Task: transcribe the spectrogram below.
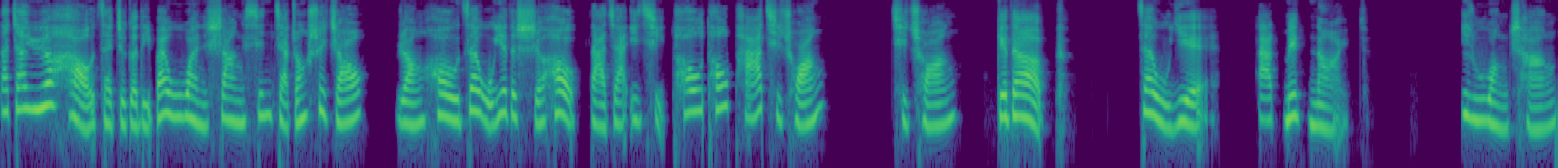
大家约好，在这个礼拜五晚上先假装睡着，然后在午夜的时候，大家一起偷偷爬起床。起床，Get up，在午夜。At midnight，一如往常，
